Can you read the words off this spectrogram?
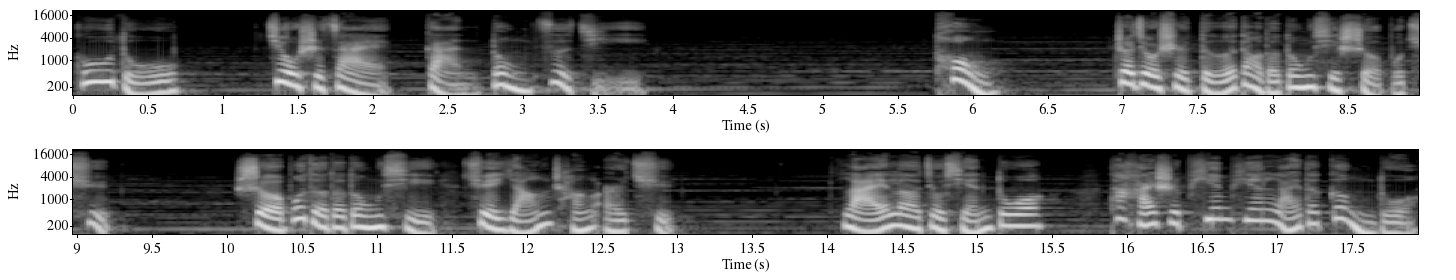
孤独。就是在感动自己。痛，这就是得到的东西舍不去，舍不得的东西却扬长而去。来了就嫌多，它还是偏偏来的更多；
